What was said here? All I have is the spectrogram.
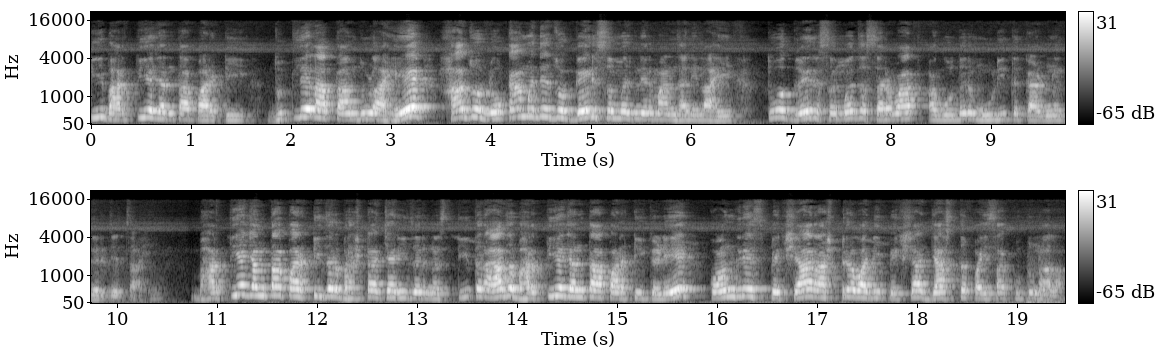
ती भारतीय जनता पार्टी धुतलेला तांदूळ आहे. हा जो लोकांमध्ये जो गैरसमज निर्माण झालेला आहे तो गैरसमज सर्वात अगोदर मुडीत काढणं गरजेचं आहे. भारतीय जनता पार्टी जर भ्रष्टाचारी जर नसती तर आज भारतीय जनता पार्टीकडे काँग्रेसपेक्षा राष्ट्रवादीपेक्षा जास्त पैसा कुठून आला?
